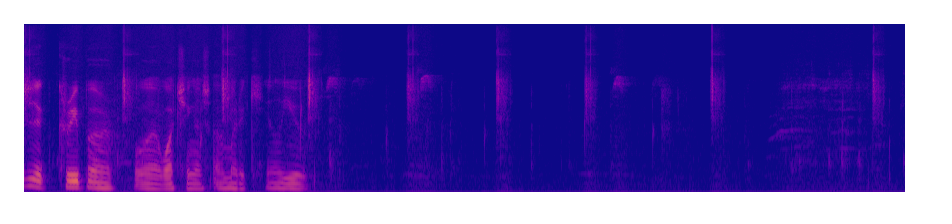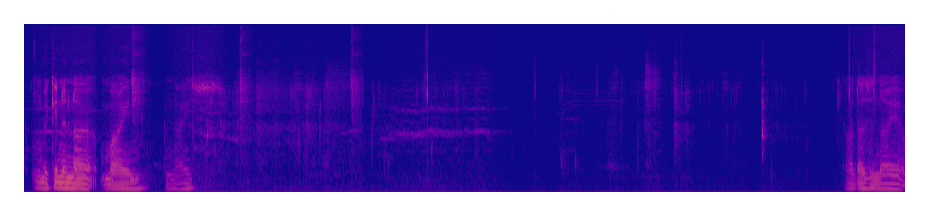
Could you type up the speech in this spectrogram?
This is a creeper watching us. I'm gonna kill you. I'm making a mine nice. How does a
